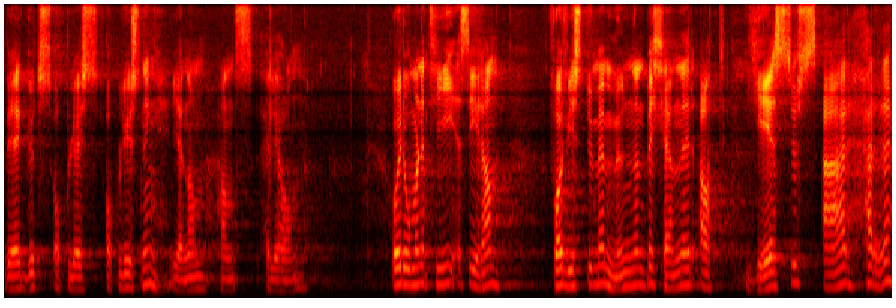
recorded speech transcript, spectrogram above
ved Guds opplysning gjennom Hans Hellige Hånd. Og I Romerne 10 sier han, for hvis du med munnen bekjenner at Jesus er Herre,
